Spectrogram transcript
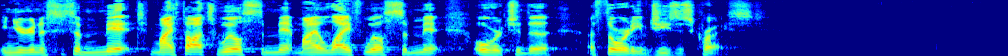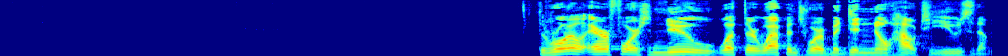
and you're going to submit. My thoughts will submit. My life will submit over to the authority of Jesus Christ. The Royal Air Force knew what their weapons were, but didn't know how to use them.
